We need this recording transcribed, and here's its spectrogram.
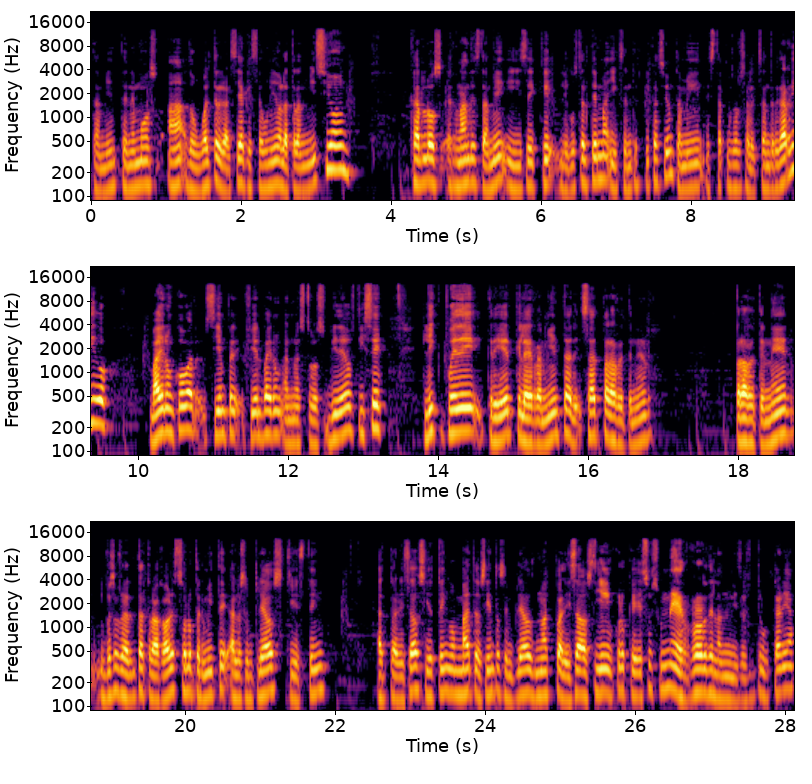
También tenemos a don Walter García que se ha unido a la transmisión. Carlos Hernández también y dice que le gusta el tema y excelente explicación. También está con nosotros Alexander Garrido. Byron Cobar, siempre fiel Byron a nuestros videos, dice LIC puede creer que la herramienta de SAT para retener para retener impuestos de renta a trabajadores solo permite a los empleados que estén actualizados. Si yo tengo más de 200 empleados no actualizados, sí, yo creo que eso es un error de la administración tributaria.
